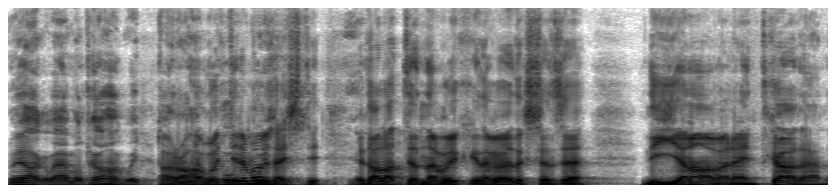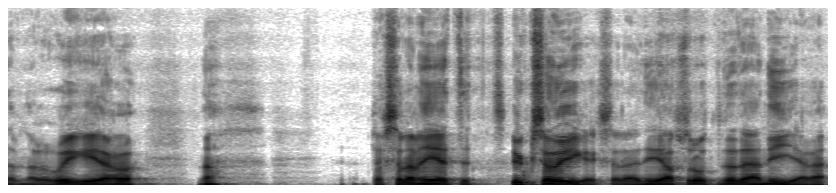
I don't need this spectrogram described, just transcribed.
no jaa, aga vähemalt rahakott. aga rahakotile mõjus hästi, et alati on nagu ikkagi nagu öeldakse, on see nii ja naa variant ka tähendab nagu kuigi nagu noh, peaks olema nii, et, et üks on õige, eks ole, nii absoluutne tõde on nii, aga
